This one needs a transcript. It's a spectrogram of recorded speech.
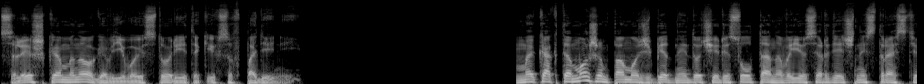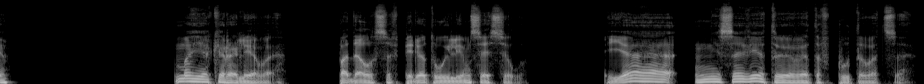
Слишком много в его истории таких совпадений. «Мы как-то можем помочь бедной дочери султана в ее сердечной страсти?» «Моя королева», — подался вперед Уильям Сесил. «Я не советую в это впутываться.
